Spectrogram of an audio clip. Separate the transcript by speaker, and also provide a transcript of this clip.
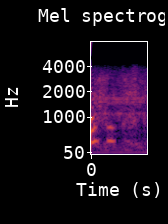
Speaker 1: over oh.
